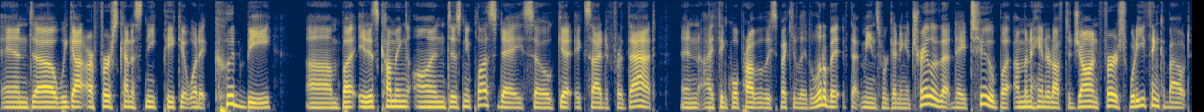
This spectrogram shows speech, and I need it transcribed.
and uh, we got our first kind of sneak peek at what it could be. Um, but it is coming on Disney Plus Day, so get excited for that. And I think we'll probably speculate a little bit if that means we're getting a trailer that day too. But I'm going to hand it off to John first. What do you think about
